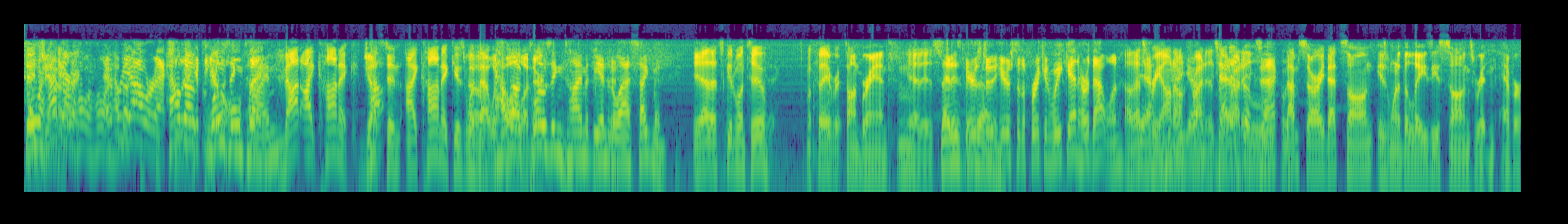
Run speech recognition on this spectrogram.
said Or how about- hold on, hold on. How Every about- hour, actually. How about get to hear the whole closing time? Not iconic, Justin. Iconic is what Oh. that would How about under. closing time at the end of the last segment? Yeah, that's a good one too. It's my favorite. It's on brand. Mm. Yeah, it is. That is the Here's to here's to the freaking weekend. Heard that one. Oh, that's Yeah, Rihanna on. Friday. That's That on is Friday. Exactly. I'm sorry. That song is one of the laziest songs written ever.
